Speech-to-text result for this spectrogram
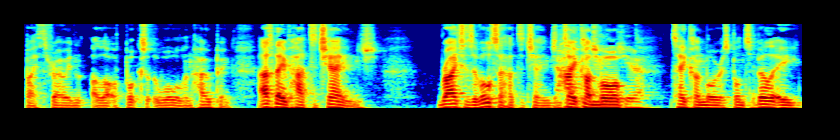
by throwing a lot of books at the wall and hoping, as they've had to change, writers have also had to change and take on change, more yeah. Take on more responsibility,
